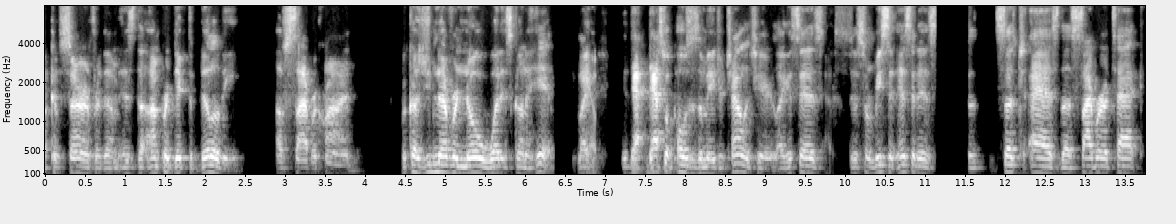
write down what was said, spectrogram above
a concern for them is the unpredictability of cybercrime because you never know what it's going to hit. Like yep that that's what poses a major challenge here. Like it says, yes. there's some recent incidents, such as the cyber attack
